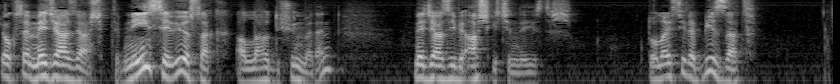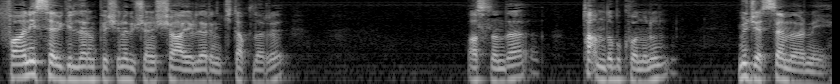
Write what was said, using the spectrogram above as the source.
Yoksa mecazi aşktır. Neyi seviyorsak Allah'ı düşünmeden mecazi bir aşk içindeyizdir. Dolayısıyla bizzat fani sevgililerin peşine düşen şairlerin kitapları aslında tam da bu konunun mücessem örneği.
